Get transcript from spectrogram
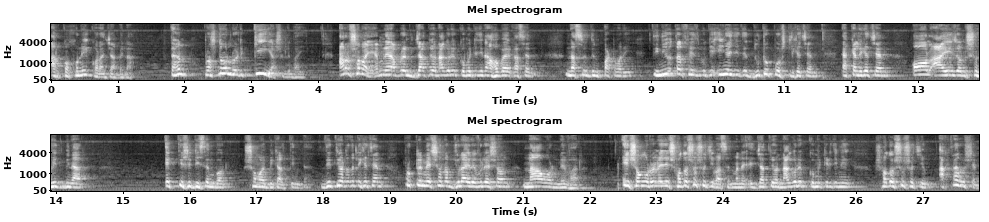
আর কখনোই করা যাবে না। এখন প্রশ্ন হলো, এটা কী আসলে ভাই? আরও সবাই, এমনি আপনার জাতীয় নাগরিক কমিটি যিনি আহ্বায়ক আছেন, নাসিরুদ্দিন পাটোয়ারি, তিনিও তার ফেসবুকে ইংরেজিতে দুটো পোস্ট লিখেছেন। একটা লিখেছেন অল আইজ অন শহীদ মিনার একত্রিশে ডিসেম্বর, সময় বিকাল তিনটা। দ্বিতীয়টাতে লিখেছেন proclamation of July revolution now or never এই সংগঠনের যে সদস্য সচিব আছেন মানে এই জাতীয় নাগরিক কমিটির যিনি সদস্য সচিব, আখতার হোসেন,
